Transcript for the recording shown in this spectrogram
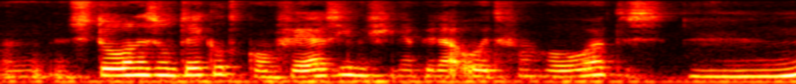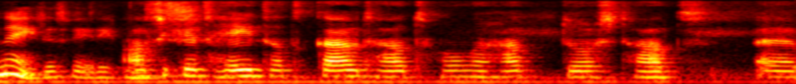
een, een stoornis ontwikkeld, conversie. Misschien heb je daar ooit van gehoord. Dus Nee, dat weet ik niet. als ik het heet had, koud had, honger had, dorst had, eh,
